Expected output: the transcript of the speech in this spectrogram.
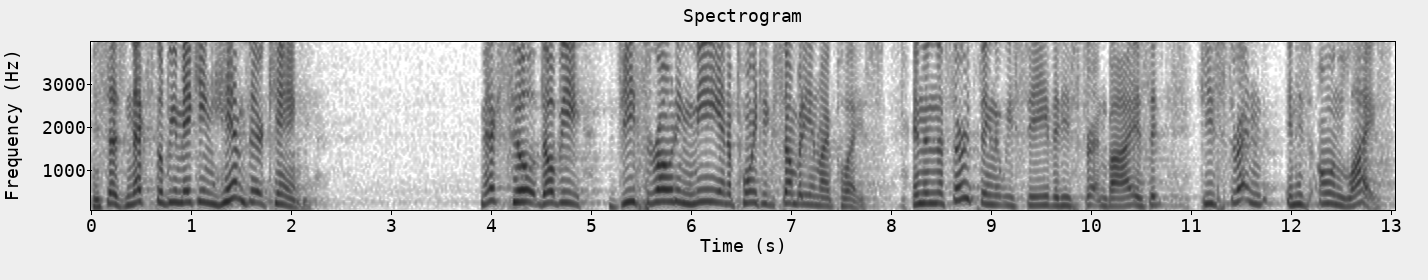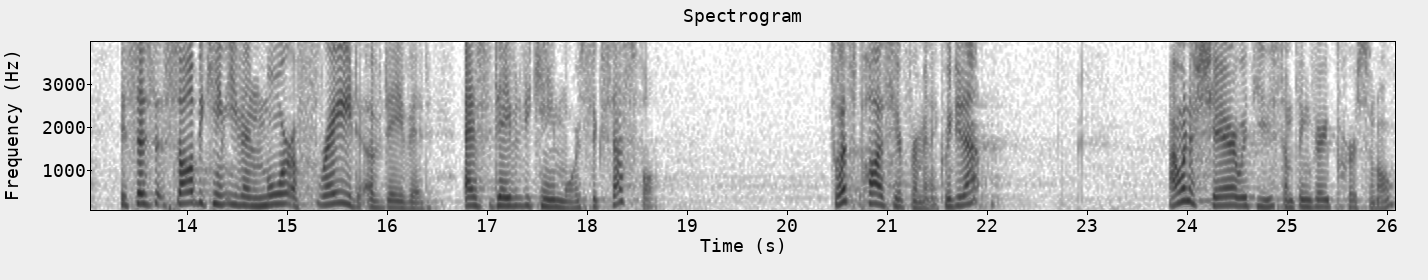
He says, Next, they'll be making him their king. Next, he'll, they'll be dethroning me and appointing somebody in my place. And then the third thing that we see that he's threatened by is that he's threatened in his own life it says that Saul became even more afraid of David as David became more successful. So let's pause here for a minute. Can we do that? I want to share with you something very personal.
